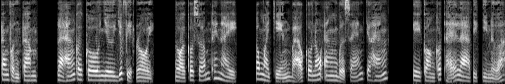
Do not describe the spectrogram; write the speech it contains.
Trăm phần trăm là hắn coi cô như giúp việc rồi, gọi cô sớm thế này, không ngoài chuyện bảo cô nấu ăn bữa sáng cho hắn, thì còn có thể là việc gì nữa.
